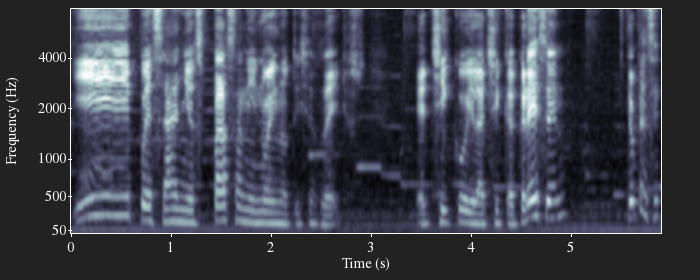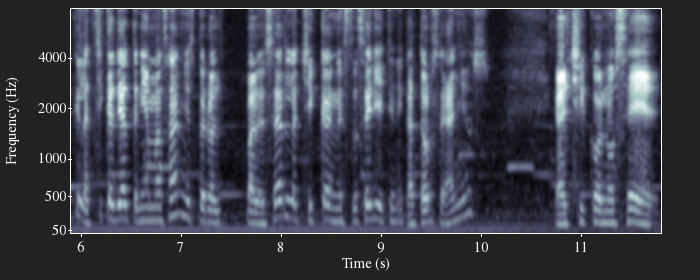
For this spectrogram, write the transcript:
y pues años pasan y no hay noticias de ellos. El chico y la chica crecen. Yo pensé que la chica ya tenía más años, pero al parecer la chica en esta serie tiene 14 años el chico no sé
